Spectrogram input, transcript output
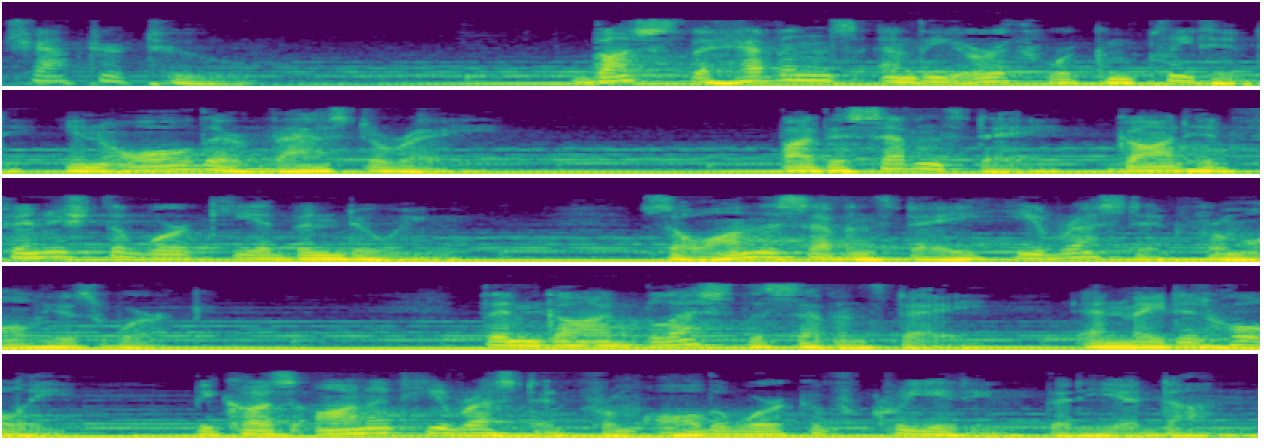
Chapter 2 Thus the heavens and the earth were completed in all their vast array. By the seventh day, God had finished the work he had been doing. So on the seventh day, he rested from all his work. Then God blessed the seventh day and made it holy, because on it he rested from all the work of creating that he had done.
